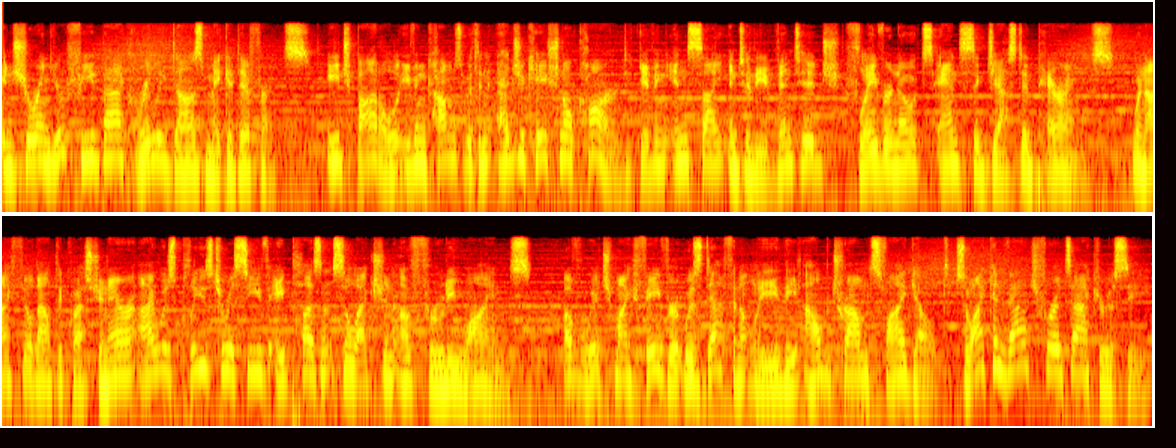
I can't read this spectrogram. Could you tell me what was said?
ensuring your feedback really does make a difference. Each bottle even comes with an educational card giving insight into the vintage, flavor notes, and suggested pairings. When I filled out the questionnaire, I was pleased to receive a pleasant selection of fruity wines of which my favorite was definitely the Albtraum Zweigelt, so I can vouch for its accuracy.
